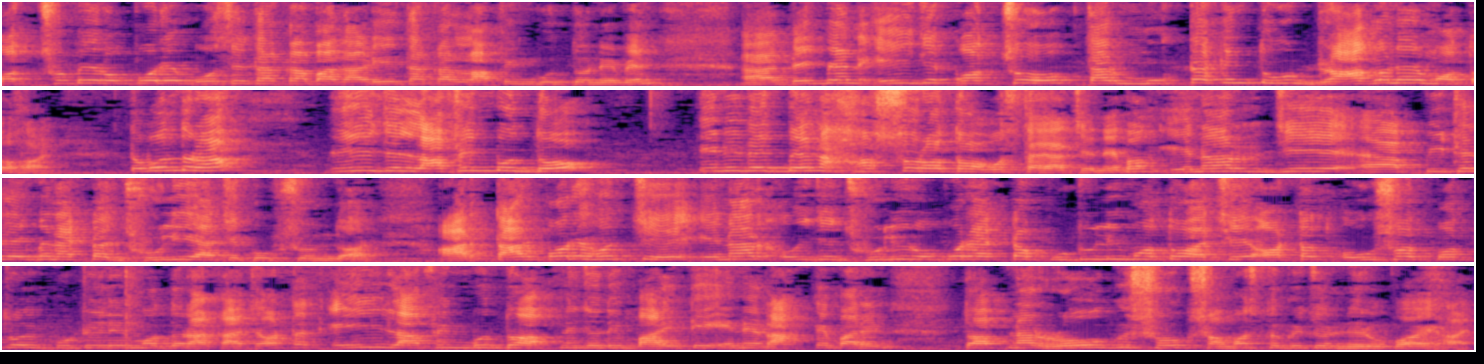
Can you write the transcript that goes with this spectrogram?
কচ্ছপের ওপরে বসে থাকা বা দাঁড়িয়ে থাকা লাফিং বুদ্ধ নেবেন। দেখবেন এই যে কচ্ছপ, তার মুখটা কিন্তু ড্রাগনের মতো হয়। তো বন্ধুরা, এই যে লাফিং বুদ্ধ ইনি দেখবেন হাস্যরত অবস্থায় আছেন এবং এনার যে পিঠে দেখবেন একটা ঝুলি আছে খুব সুন্দর। আর তারপরে হচ্ছে এনার ওই যে ঝুলির ওপরে একটা পুটুলি মতো আছে, অর্থাৎ ঔষধপত্র ওই পুটুলির মধ্যে রাখা আছে। অর্থাৎ এই লাফিং বুদ্ধ আপনি যদি বাড়িতে এনে রাখতে পারেন তো আপনার রোগ, শোক, সমস্ত কিছু নিরুপায় হয়।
